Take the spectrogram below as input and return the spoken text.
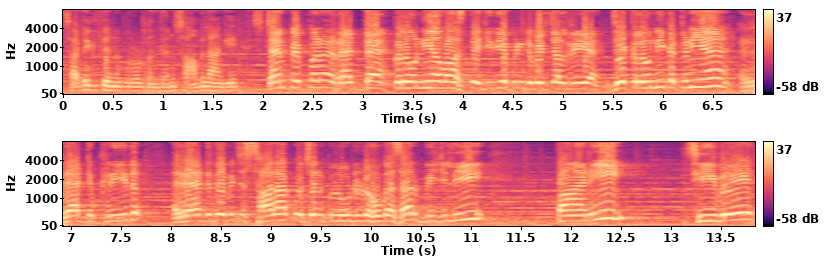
ਸਾਢੇ ਕੁ ਤਿੰਨ ਕਰੋੜ ਬੰਦਿਆਂ ਨੂੰ ਸਾਂਭ ਲਾਂਗੇ। ਸਟੈਂਪ ਪੇਪਰ ਰੈੱਡ ਹੈ ਕਲੋਨੀਆਂ ਵਾਸਤੇ ਜਿਹਦੀ ਆਪਣੀ ਡਿਬੇਟ ਚੱਲ ਰਹੀ ਹੈ। ਜੇ ਕਲੋਨੀ ਕੱਟਣੀ ਹੈ ਰੈੱਡ ਖਰੀਦ। ਰੈੱਡ ਦੇ ਵਿੱਚ ਸਾਰਾ ਕੁਝ ਇਨਕਲੂਡਡ ਹੋਊਗਾ, ਸਰ। ਬਿਜਲੀ, ਪਾਣੀ, ਸੀਵਰੇਜ,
